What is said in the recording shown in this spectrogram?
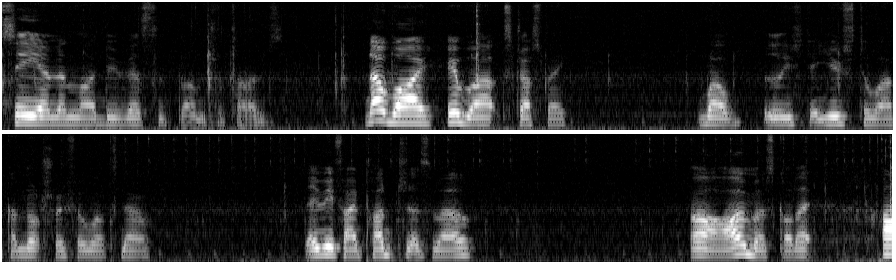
C and then like do this a bunch of times. No why, it works, trust me. Well, at least it used to work, I'm not sure if it works now. Maybe if I punch as well. Oh, I almost got it. Ah,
